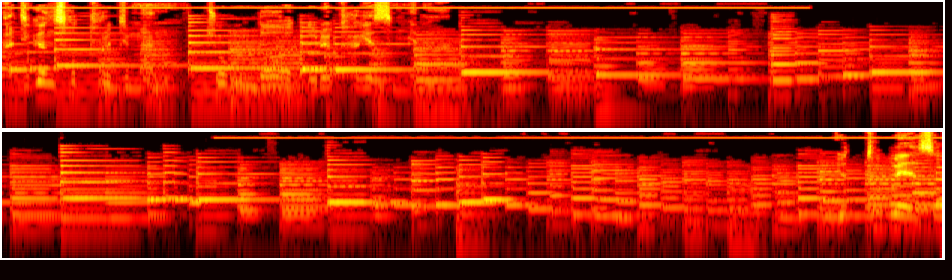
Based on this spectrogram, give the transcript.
아직은 서투르지만 조금 더 노력하겠습니다. 유튜브에서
